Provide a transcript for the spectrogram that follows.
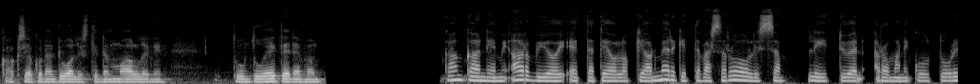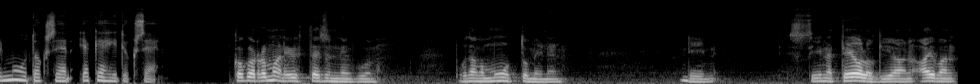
kaksijakoinen dualistinen malli niin tuntuu etenevän. Kankaanniemi arvioi, että teologia on merkittävässä roolissa liittyen romanikulttuurin muutokseen ja kehitykseen. Koko romaniyhteisön niin kuin puhutaanko muuttuminen, niin siinä teologia on aivan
